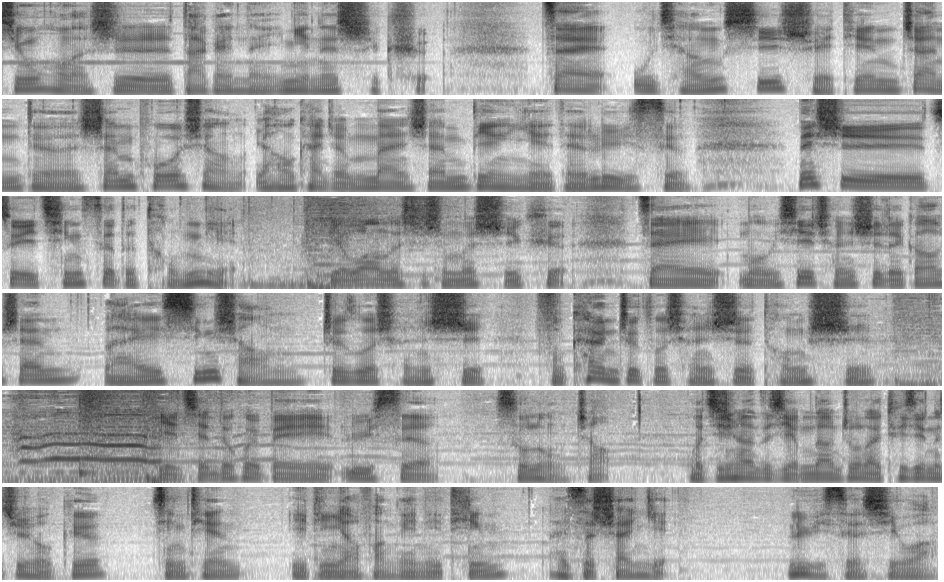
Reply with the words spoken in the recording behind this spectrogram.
心忘了是大概哪一年的时刻，在武强溪水电站的山坡上，然后看着漫山遍野的绿色，那是最青涩的童年。也忘了是什么时刻，在某一些城市的高山来欣赏这座城市，俯瞰这座城市的同时，眼前都会被绿色所笼罩。我经常在节目当中来推荐的这首歌，今天一定要放给你听，来自山野，绿色希望。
